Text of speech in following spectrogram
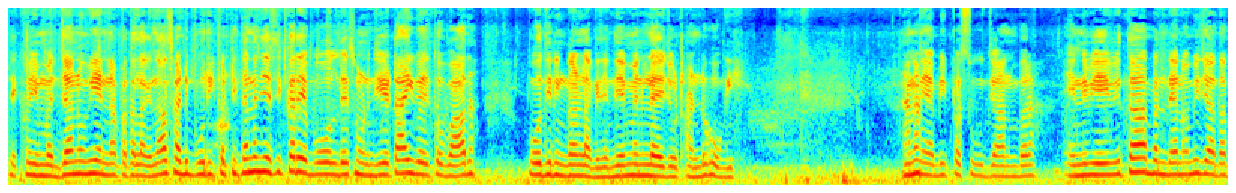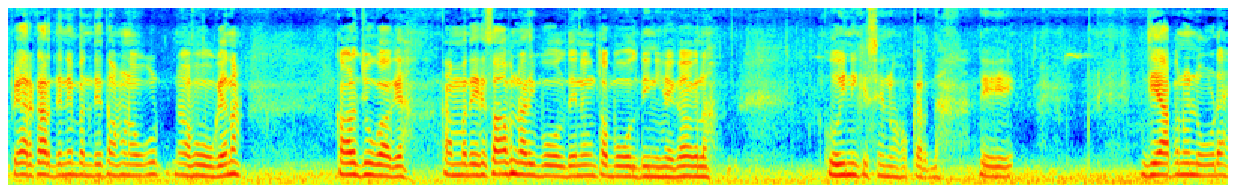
ਦੇਖੋ ਜੀ, ਮੱਝਾਂ ਨੂੰ ਵੀ ਇੰਨਾ ਪਤਾ ਲੱਗਦਾ। ਸਾਡੀ ਪੂਰੀ ਕੱਟੀ ਤਾਂ ਨਾ ਜੇ ਅਸੀਂ ਘਰੇ ਬੋਲਦੇ ਸੁਣ ਜੀਏ 2:30 ਵਜੇ ਤੋਂ ਬਾਅਦ ਉਹਦੀ ਰਿੰਗਣ ਲੱਗ ਜਾਂਦੀ ਹੈ। ਮੈਨੂੰ ਲੈ ਜਾਓ, ਠੰਡ ਹੋ ਗਈ। ਹਨਾ? ਇਹ ਵੀ ਪਸ਼ੂ, ਜਾਨਵਰ ਇਹਨ ਵੀ ਇਹ ਵੀ ਤਾਂ ਬੰਦਿਆਂ ਨੂੰ ਵੀ ਜ਼ਿਆਦਾ ਪਿਆਰ ਕਰਦੇ ਨੇ ਬੰਦੇ ਤਾਂ ਹੁਣ ਉਹ ਹੋ ਗਿਆ ਨਾ, ਕਲਯੁਗ ਆ ਗਿਆ। ਕੰਮ ਦੇ ਹਿਸਾਬ ਨਾਲ ਹੀ ਬੋਲਦੇ ਨੇ ਉਹ ਤਾਂ ਬੋਲਦੀ ਨਹੀਂ ਹੈਗਾ ਅਗਲਾ। ਕੋਈ ਨਹੀਂ ਕਿਸੇ ਨੂੰ ਉਹ ਕਰਦਾ। ਤੇ ਜੇ ਆਪ ਨੂੰ ਲੋੜ ਹੈ,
